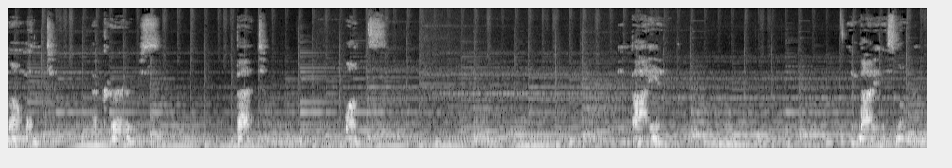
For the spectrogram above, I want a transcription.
Moment occurs but once. Embody it. Embody this moment.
